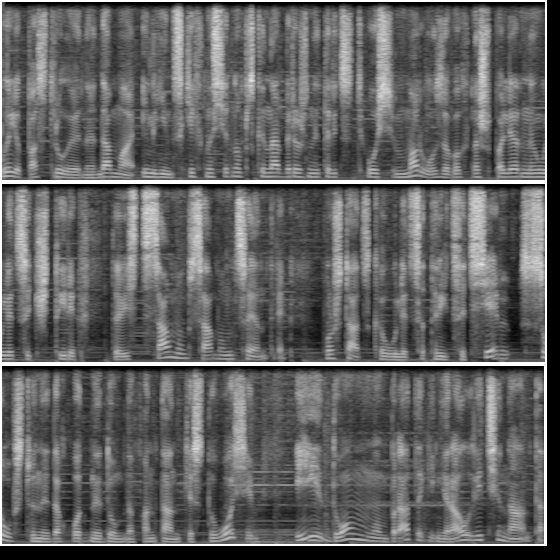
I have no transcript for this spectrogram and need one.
были построены дома Ильинских на Синопской набережной 38, Морозовых на Шпалерной улице 4, то есть в самом-самом центре – Кронштадтская улица 37, собственный доходный дом на Фонтанке 108 и дом брата генерал-лейтенанта.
